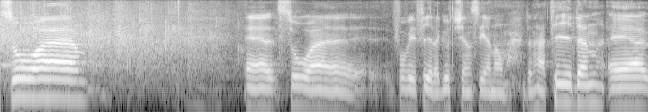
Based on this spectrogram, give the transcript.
så, eh, eh, så eh, får vi fira gudstjänst genom den här tiden. Eh,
